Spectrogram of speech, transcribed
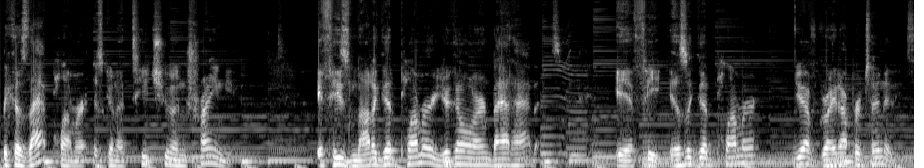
because that plumber is going to teach you and train you. If he's not a good plumber, you're going to learn bad habits. If he is a good plumber, you have great opportunities.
